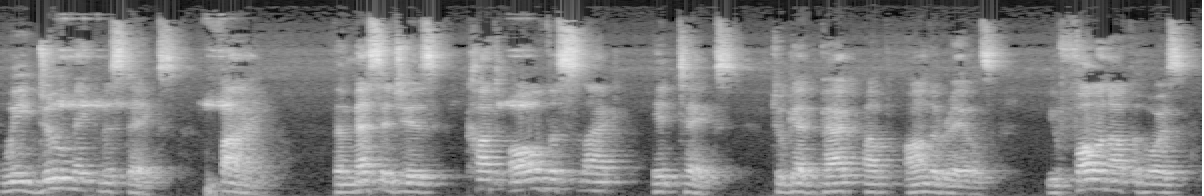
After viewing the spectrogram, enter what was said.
We do make mistakes. Fine. The message is cut all the slack it takes to get back up on the rails. You've fallen off the horse,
